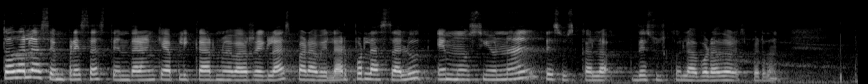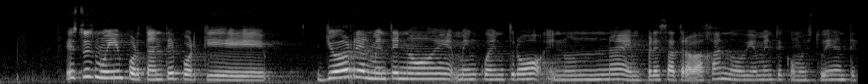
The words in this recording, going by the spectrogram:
Todas las empresas tendrán que aplicar nuevas reglas para velar por la salud emocional de sus, de sus colaboradores. Perdón. Esto es muy importante porque yo realmente no me encuentro en una empresa trabajando, obviamente como estudiante,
